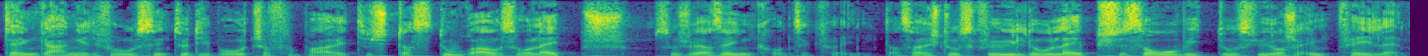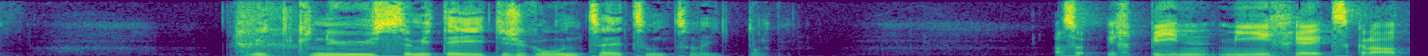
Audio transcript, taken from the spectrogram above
Dann gehe ich davon aus, wenn du die Botschaft verbreitest, dass du auch so lebst. Sonst wäre es inkonsequent. Also hast du das Gefühl, du lebst so, wie du es würdest empfehlen. Mit Genüssen, mit ethischen Grundsätzen und so weiter. Also ich bin mich jetzt gerade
